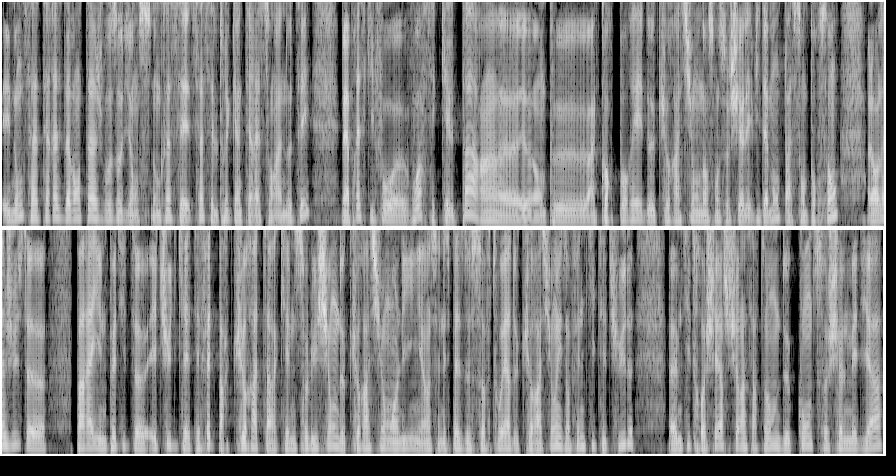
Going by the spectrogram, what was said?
et donc ça intéresse davantage vos audiences. Donc ça, c'est ça, c'est le truc intéressant à noter. Mais après, ce qu'il faut euh, voir, c'est quelle part hein, euh, on peut incorporer de curation dans son social. Évidemment, pas 100%. Alors là, juste euh, pareil, une petite étude qui a été faite par Curata, qui est une solution de curation en ligne. Hein. c'est une espèce de software de curation. Ils ont fait une petite étude, une petite recherche sur un certain nombre de comptes social media,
